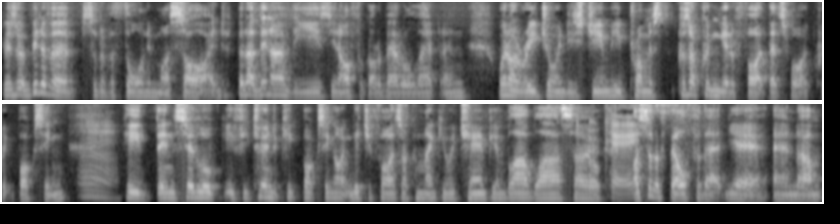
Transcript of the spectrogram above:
it was a bit of a sort of a thorn in my side. But uh, then over the years, you know, I forgot about all that. And when I rejoined his gym, he promised because I couldn't get a fight. That's why I quit boxing. Mm. He then said, "Look, if you turn to kickboxing, I can get you fights. I can make you a champion." Blah blah. So okay. I sort of fell for that, yeah. And um,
